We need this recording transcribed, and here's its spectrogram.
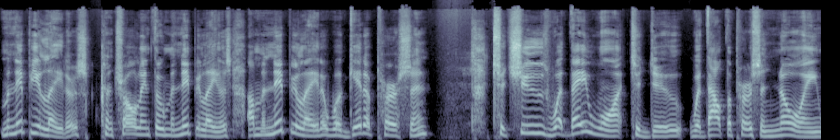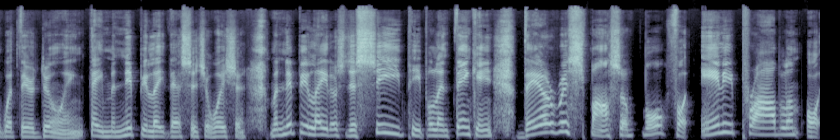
manipulators, controlling through manipulators, a manipulator will get a person to choose what they want to do without the person knowing what they're doing. They manipulate that situation. Manipulators deceive people in thinking they're responsible for any problem or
